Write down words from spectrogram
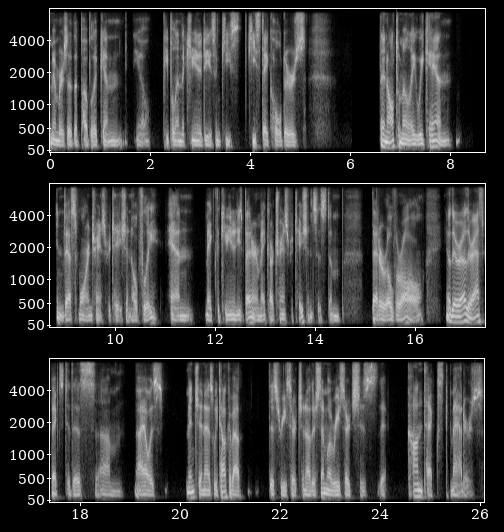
members of the public and you know people in the communities and key key stakeholders, then ultimately we can invest more in transportation, hopefully, and make the communities better, make our transportation system better overall. You know, there are other aspects to this. Um, I always mention as we talk about this research and other similar research is that context matters.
